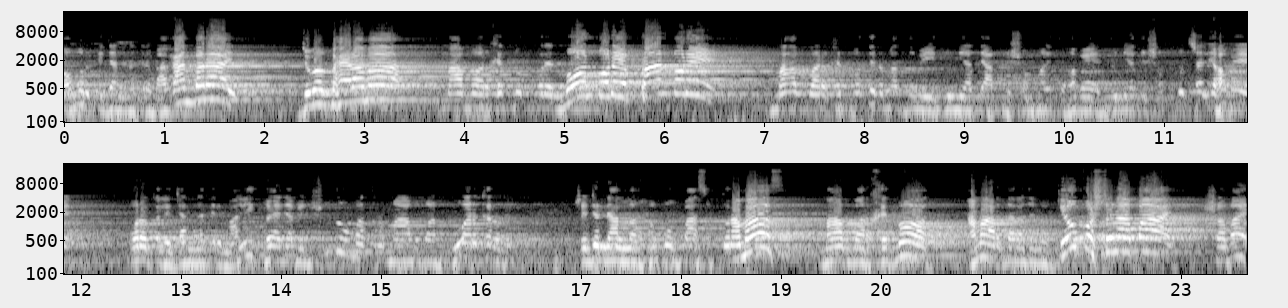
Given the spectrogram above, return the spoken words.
কবরকে জান্নাতের বাগান বানাই। যুবক ভাইয়ের আমার, মা বাবার খেদমত করেন, মন মনে প্রাণ মনে মা বাবার খেদমতের মাধ্যমে দুনিয়াতে আপনি সম্মানিত হবেন, দুনিয়াতে সম্পদশালী হবেন। পরকালে জান্নাতের মালিক হয়ে যাবেন শুধুমাত্র মা বাবার দুয়ার কারণে। সেজন্য আল্লাহর হুকুম পাঁচ নামাজ মা বাবার খেদমত, আমার দ্বারা যেন কেউ কষ্ট না পায়, সবাই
